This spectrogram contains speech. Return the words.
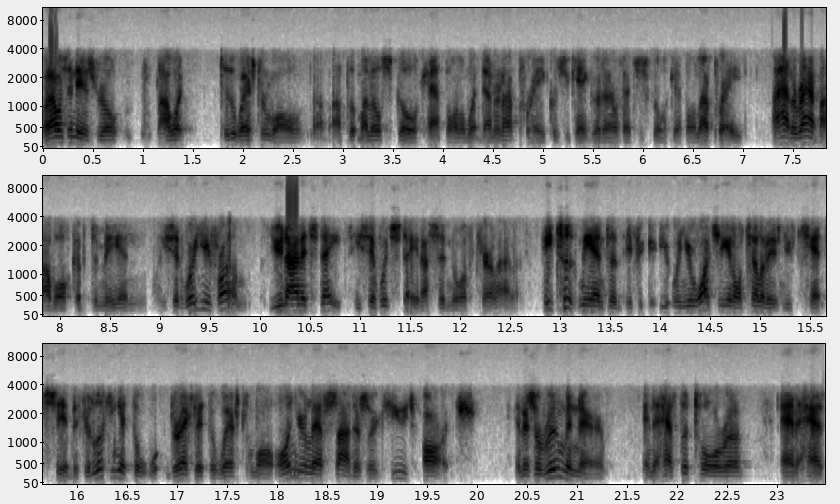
When I was in Israel, I went to the western wall. I, put my little skull cap on. I went down and I prayed because you can't go down without your skull cap on. I prayed. I had a rabbi walk up to me and he said, "Where are you from?" United States. He said, which state? I said, North Carolina. He took me into, if you, when you're watching it on television, you can't see it, but if you're looking at the directly at the Western Wall, on your left side, there's a huge arch. And there's a room in there, and it has the Torah, and it has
